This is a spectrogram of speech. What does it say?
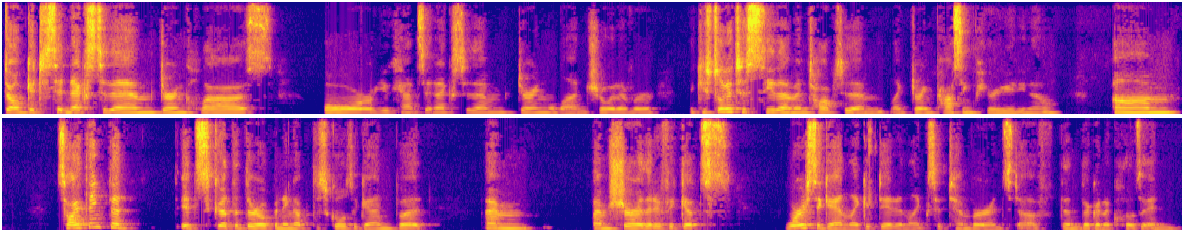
don't get to sit next to them during class or you can't sit next to them during lunch or whatever. Like you still get to see them and talk to them like during passing period, you know. Um, so I think that it's good that they're opening up the schools again, but I'm I'm sure that if it gets worse again, like it did in like September and stuff, then they're gonna close it and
